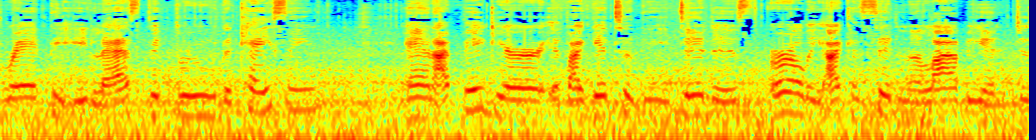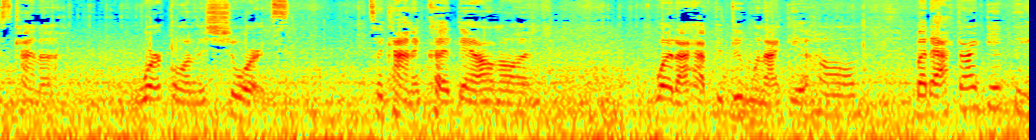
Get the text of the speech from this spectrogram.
thread the elastic through the casing. And I figure if I get to the dentist early, I can sit in the lobby and just kind of work on the shorts to kind of cut down on what I have to do when I get home. But after I get the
